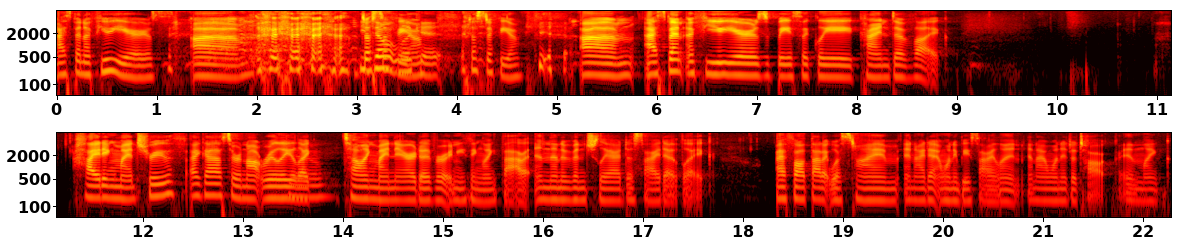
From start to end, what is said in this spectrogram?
I spent a few years. Um, You just don't a few. look it. Just a few. Um, I spent a few years basically kind of like hiding my truth, I guess, or not really like telling my narrative or anything like that. And then eventually I decided like I thought that it was time and I didn't want to be silent and I wanted to talk and like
